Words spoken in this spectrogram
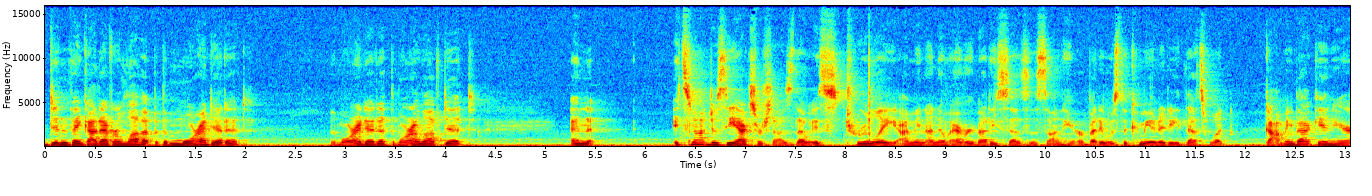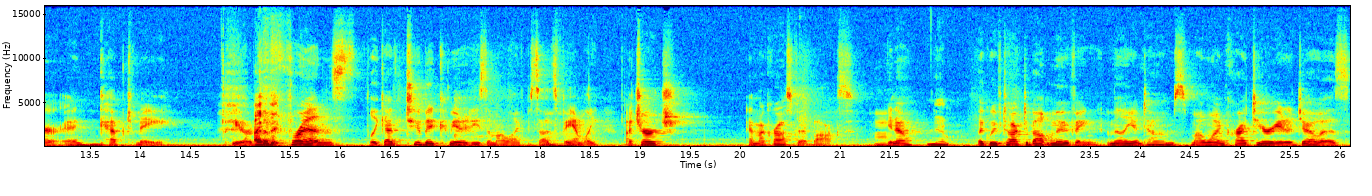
didn't think I'd ever love it. But the more I did it, the more I did it, the more I loved it. And it's not just the exercise though it's truly i mean i know everybody says this on here but it was the community that's what got me back in here and kept me here. Mm-hmm. I the think- friends, like I have two big communities in my life besides Mm-hmm. family: my church and my CrossFit box. Mm. You know, Yep. like we've talked about moving a million times. My one criteria to Joe is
